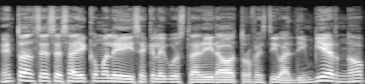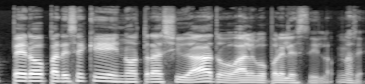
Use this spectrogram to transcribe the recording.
Entonces es ahí como le dice que le gustaría ir a otro festival de invierno, pero parece que en otra ciudad o algo por el estilo. No sé.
